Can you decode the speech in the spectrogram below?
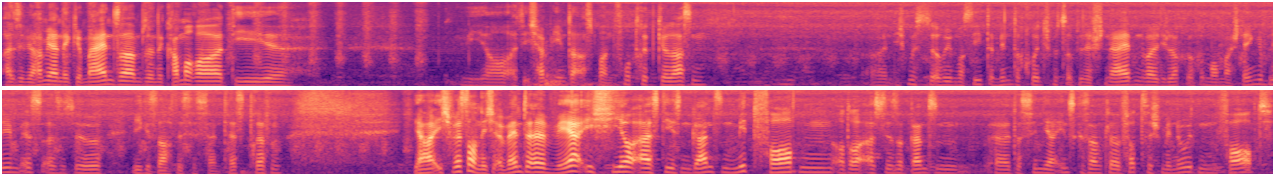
Also wir haben ja eine gemeinsam so eine Kamera, die wir, also ich habe ihm da erstmal einen Vortritt gelassen. Und ich musste, wie man sieht im Hintergrund, ich musste ein bisschen schneiden, weil die Lok auch immer mal stehen geblieben ist. Also so, wie gesagt, das ist ein Testtreffen. Ja, ich weiß auch nicht. Eventuell wäre ich hier aus diesen ganzen Mitfahrten oder aus dieser ganzen, äh, das sind ja insgesamt glaube ich 40 Minuten Fahrt,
